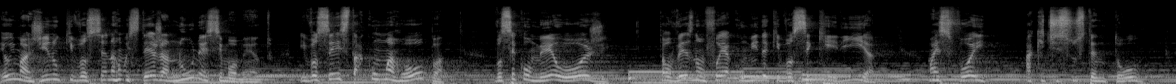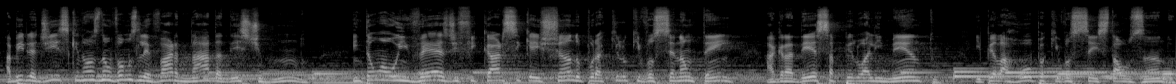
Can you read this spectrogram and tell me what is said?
Eu imagino que você não esteja nu nesse momento e você está com uma roupa. Você comeu hoje, talvez não foi a comida que você queria, mas foi a que te sustentou. A Bíblia diz que nós não vamos levar nada deste mundo. Então, ao invés de ficar se queixando por aquilo que você não tem, agradeça pelo alimento e pela roupa que você está usando.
